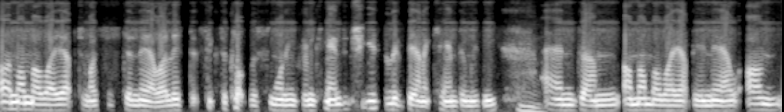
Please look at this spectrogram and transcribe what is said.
I'm on my way up to my sister now. I left at six o'clock this morning from Camden. She used to live down at Camden with me, and um, I'm on my way up there now. I'm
